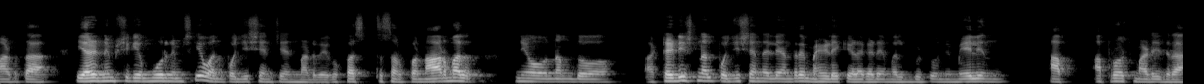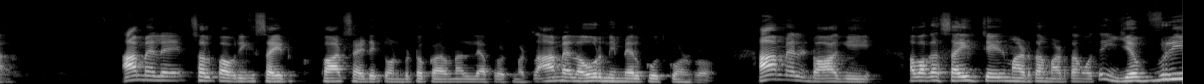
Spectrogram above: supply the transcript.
ಮಾಡ್ತಾ ಎರಡು ನಿಮಿಷಕ್ಕೆ, ಮೂರು ನಿಮಿಷಕ್ಕೆ ಒಂದು ಪೊಸಿಷನ್ ಚೇಂಜ್ ಮಾಡಬೇಕು. ಫಸ್ಟ್ ಸ್ವಲ್ಪ ನಾರ್ಮಲ್ ನೀವು ನಮ್ಮದು ಟ್ರೆಡಿಷ್ನಲ್ ಪೊಸಿಷನಲ್ಲಿ ಅಂದರೆ ಮಹಿಳೆ ಕೆಳಗಡೆ ಮಲಗಿಬಿಟ್ಟು ನೀವು ಮೇಲಿನ ಅಪ್ ಅಪ್ರೋಚ್ ಮಾಡಿದ್ರ? ಆಮೇಲೆ ಸ್ವಲ್ಪ ಅವ್ರಿಗೆ ಸೈಡ್ ಕಾಟ್ ಸೈಡಿಗೆ ತೊಗೊಂಡ್ಬಿಟ್ಟು ಕಾರ್ನಲ್ಲಿ ಅಪ್ರೋಚ್ ಮಾಡ್ತಾರೆ ಆಮೇಲೆ ಅವ್ರು ನಿಮ್ಮ ಮೇಲೆ ಕೂತ್ಕೊಂಡ್ರು. ಆಮೇಲೆ ಡಾಗಿ ಅವಾಗ ಸೈಜ್ ಚೇಂಜ್ ಮಾಡ್ತಾ ಮಾಡ್ತಾ ಹೋಗುತ್ತೆ. Every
